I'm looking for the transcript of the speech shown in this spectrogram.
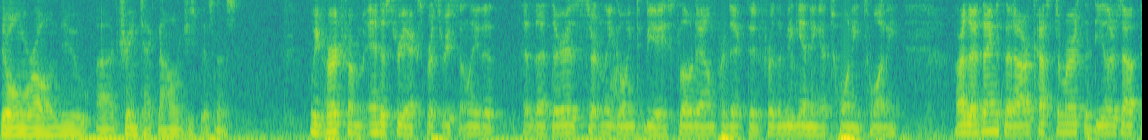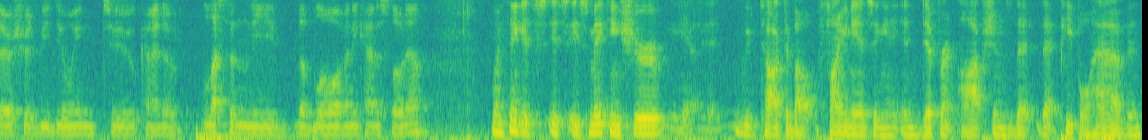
the overall new uh, Trane Technologies business. We've heard from industry experts recently that that there is certainly going to be a slowdown predicted for the beginning of 2020. Are there things that our customers, the dealers out there, should be doing to kind of lessen the, the blow of any kind of slowdown? Well, I think it's it's, it's making sure we've talked about financing and different options that, that people have, and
